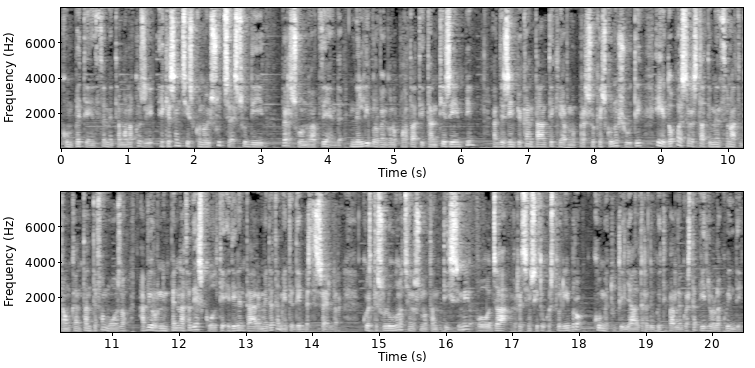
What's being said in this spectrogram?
competenze, mettiamola così, e che sanciscono il successo di persone o aziende. Nel libro vengono portati tanti esempi, ad esempio cantanti che erano pressoché sconosciuti e dopo essere stati menzionati da un cantante famoso, avere un'impennata di ascolti e diventare immediatamente dei best seller. Questo è solo uno, ce ne sono tantissimi, già recensito questo libro come tutti gli altri di cui ti parlo in questa pillola, quindi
